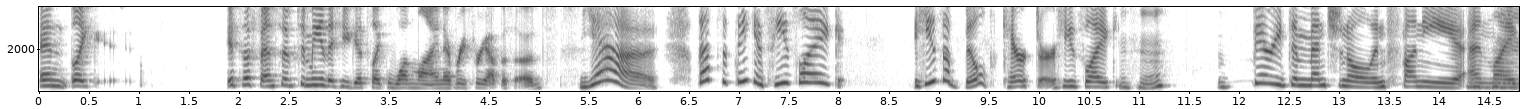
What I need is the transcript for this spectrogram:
And, like, it's offensive to me that he gets, like, one line every three episodes. Yeah. That's the thing is he's like he's a built character. He's like Mm-hmm. very dimensional and funny and like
